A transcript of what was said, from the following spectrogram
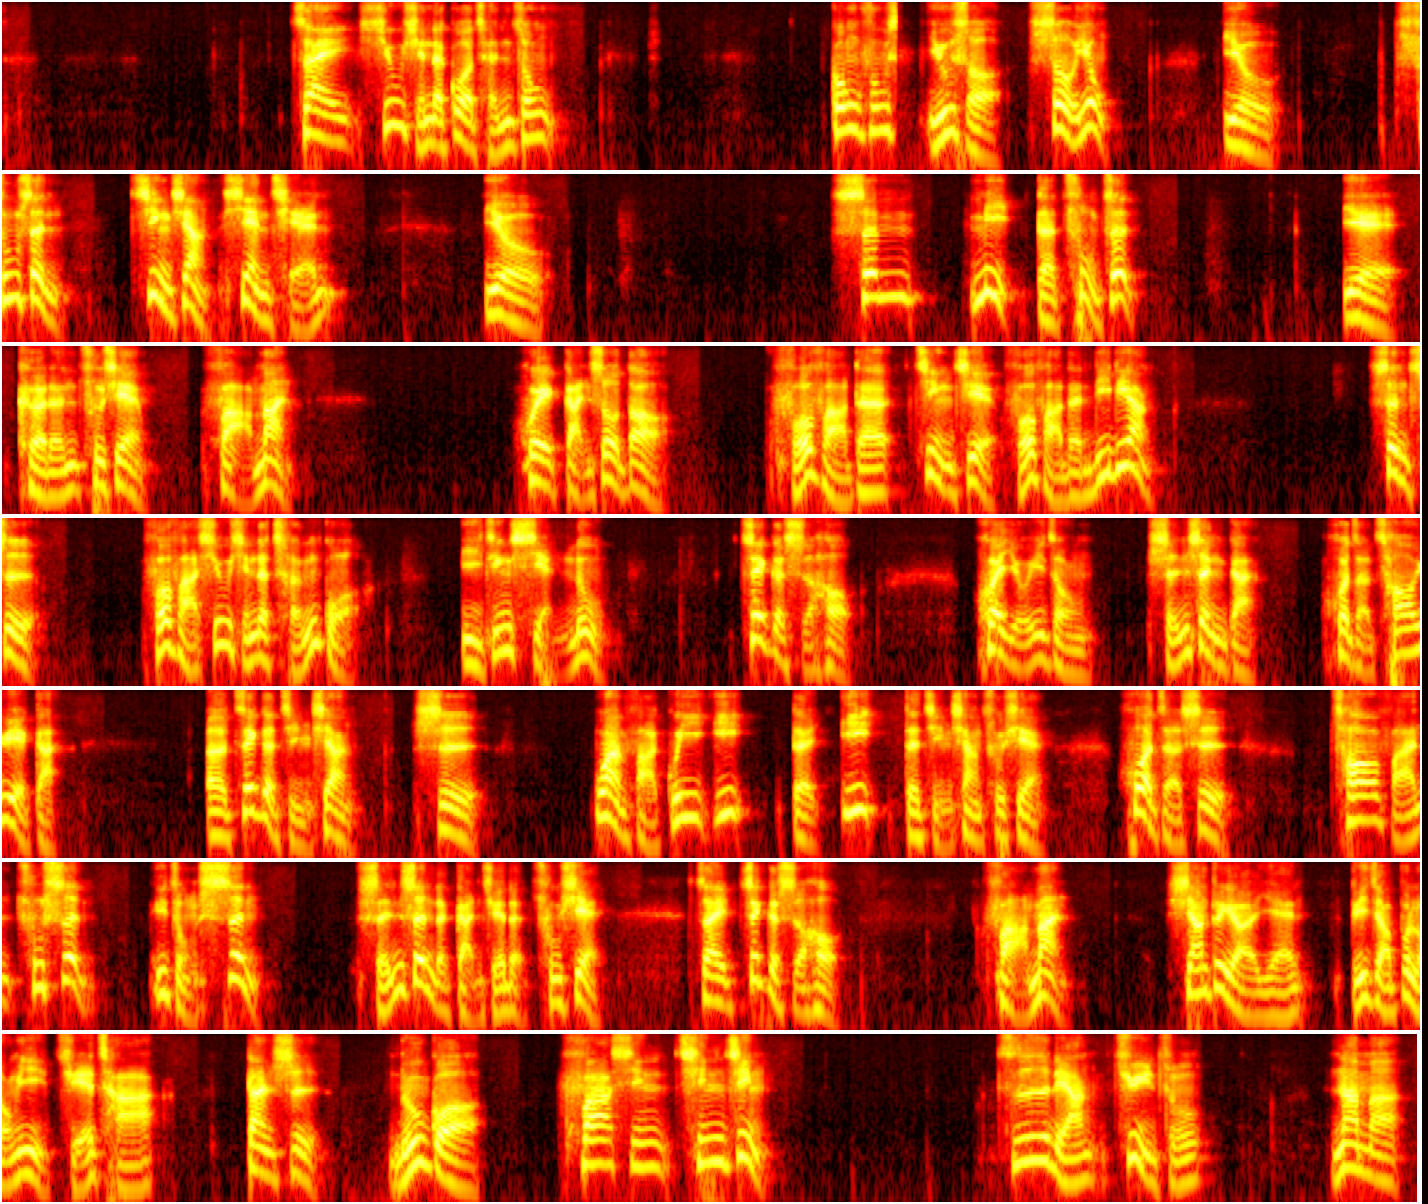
在修行的过程中，功夫有所。受用有殊胜镜像现前，有深密的触证，也可能出现法慢，会感受到佛法的境界、佛法的力量，甚至佛法修行的成果已经显露。这个时候，会有一种神圣感或者超越感，而这个景象是万法归一的一的景象出现，或者是超凡出圣一种圣神圣的感觉的出现，在这个时候，法慢相对而言比较不容易觉察，但是。如果发心清净、资粮具足，那么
